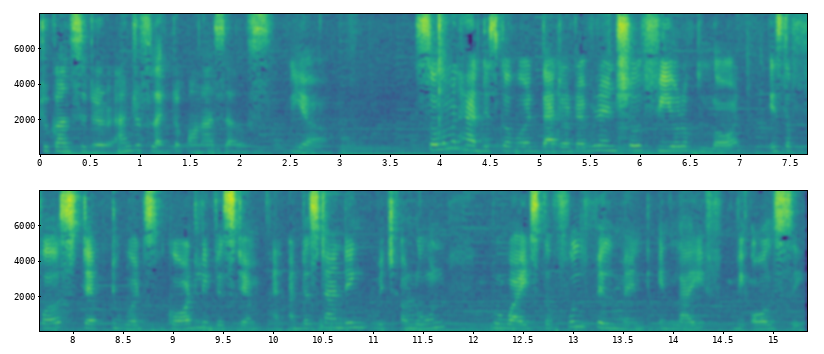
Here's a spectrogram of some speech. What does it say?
to consider and reflect upon ourselves. Yeah. Solomon had discovered that a reverential fear of the Lord is the first step towards godly wisdom and understanding, which alone provides the fulfillment in life we all seek.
